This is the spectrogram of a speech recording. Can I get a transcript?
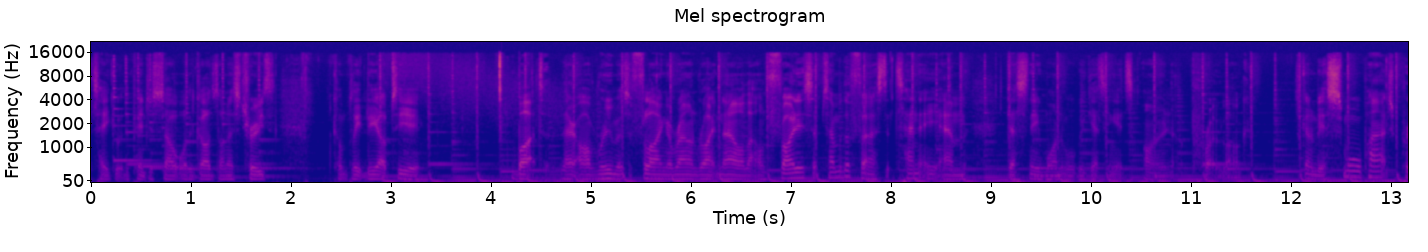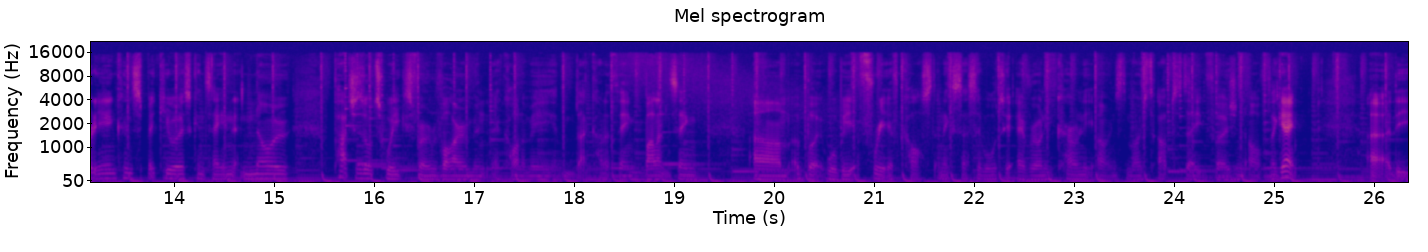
take it with a pinch of salt or the God's honest truth, completely up to you. But there are rumours flying around right now that on Friday, September the 1st at 10am, Destiny 1 will be getting its own prologue. It's going to be a small patch, pretty inconspicuous, containing no patches or tweaks for environment, economy, that kind of thing, balancing, um, but will be free of cost and accessible to everyone who currently owns the most up-to-date version of the game. Uh, the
